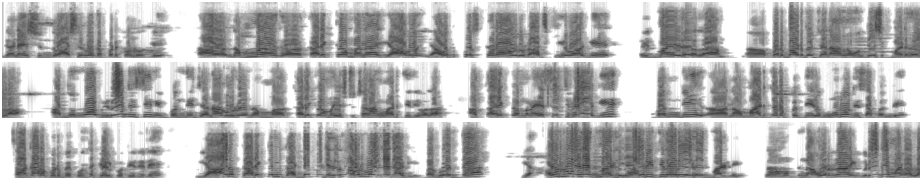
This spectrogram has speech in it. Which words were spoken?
ಗಣೇಶಂದು ಆಶೀರ್ವಾದ ಪಡ್ಕೊಂಡು ಹೋಗಿ, ಆ ನಮ್ಮ ಕಾರ್ಯಕ್ರಮನ ಯಾವ, ಯಾವ್ದಕ್ಕೋಸ್ಕರ ಅವರು ರಾಜಕೀಯವಾಗಿ ಇದ್ ಮಾಡಿದಾರಲ್ಲ ಬರಬಾರ್ದು ಜನ ಅನ್ನೋ ಉದ್ದೇಶಕ್ಕೆ ಮಾಡಿದಾರಲ್ಲ, ಅದನ್ನ ವಿರೋಧಿಸಿ ನೀವು ಬಂದಿ ಜನಗಳು ನಮ್ಮ ಕಾರ್ಯಕ್ರಮ ಎಷ್ಟು ಚೆನ್ನಾಗಿ ಮಾಡ್ತಿದೀವಲ್ಲ, ಆ ಕಾರ್ಯಕ್ರಮನ ಯಶಸ್ವಿ ಆಗಿ ಬಂದಿ ನಾವು ಮಾಡ್ತಾರೋ ಪ್ರತಿ ಮೂರು ದಿವಸ ಬಂದಿ ಸಹಕಾರ ಕೊಡ್ಬೇಕು ಅಂತ ಕೇಳ್ಕೊತಿದ್ದೀನಿ. ಯಾರು ಕಾರ್ಯಕ್ರಮಕ್ಕೆ ಅಡ್ಡಪಟ್ಟಿದ್ರು ಅವ್ರಿಗೂ ಒಳ್ಳೇದಾಗ್ಲಿ. ಭಗವಂತ ಅವ್ರಿಗೂ ಒಳ್ಳೇದ್ ಮಾಡ್ಲಿ, ಯಾವ ರೀತಿಲಾದ್ರು ಒಳ್ಳೇದ್ ಮಾಡ್ಲಿ. ನಾವು ಅದನ್ನ ಅವ್ರನ್ನ ವಿರೋಧ ಮಾಡಲ್ಲ.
